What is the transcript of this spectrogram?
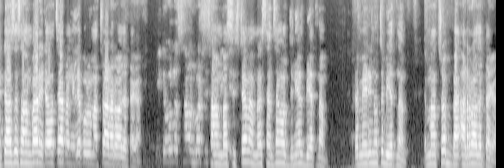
একটা আছে সাউন্ড বার এটা হচ্ছে আপনার নিলে পড়বে মাত্র আঠারো হাজার টাকা। সাউন্ড বার সিস্টেম আপনার স্যামসাং অরিজিনাল ভিয়েতনাম। এটা মেড ইন হচ্ছে ভিয়েতনাম। মাত্র আঠারো হাজার টাকা।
